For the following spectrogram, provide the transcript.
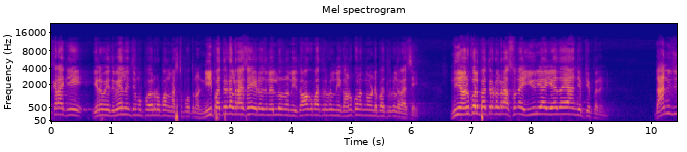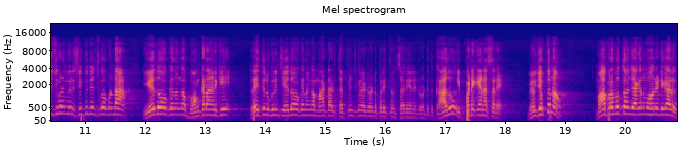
ఎకరాకి ఇరవై ఐదు వేల నుంచి ముప్పై వేల రూపాయలు నష్టపోతున్నావు. నీ పత్రికలు రాసాయి ఈరోజు నెల్లూరులో నీ తోక పత్రికలు నీకు అనుకూలంగా ఉండే పత్రికలు రాసాయి నీ అనుకూల పత్రికలు రాస్తున్నాయి యూరియా ఏదయా అని చెప్పి చెప్పానండి. దాన్ని చూసి కూడా మీరు సిగ్గు తెచ్చుకోకుండా ఏదో ఒక విధంగా బొంకడానికి రైతుల గురించి ఏదో ఒక విధంగా మాట్లాడి తప్పించుకునేటువంటి ప్రయత్నం సరి అనేటువంటిది కాదు ఇప్పటికైనా సరే. మేము చెప్తున్నాం మా ప్రభుత్వం జగన్మోహన్ రెడ్డి గారు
